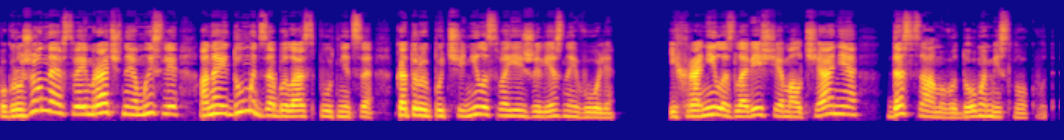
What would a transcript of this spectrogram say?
Погруженная в свои мрачные мысли, она и думать забыла о спутнице, которую подчинила своей железной воле и хранила зловещее молчание до самого дома мисс Локвуд.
